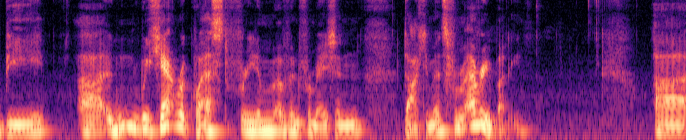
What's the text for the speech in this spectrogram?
be, uh, we can't request freedom of information documents from everybody. Uh,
